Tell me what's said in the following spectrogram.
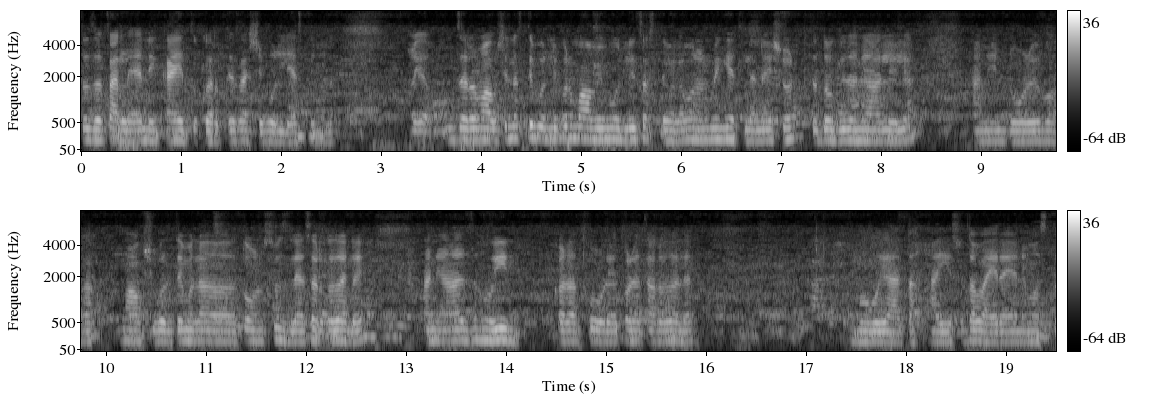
तुझं चाललं आहे आणि काय तू करतेस अशी बोलली असते मला. जर मावशी नसती बोलली पण मामी बोललीच असते मला. म्हणून मी घेतला नाही शूट तर दोघीजणी आलेल्या. आणि डोळे बघा मावशी बोलते मला तोंड सुजल्यासारखं झालं आहे आणि आज होईल. कडा थोड्या थोड्या चालू झाल्या बघूया आता. आईसुद्धा बाहेर आहे आणि मस्त.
